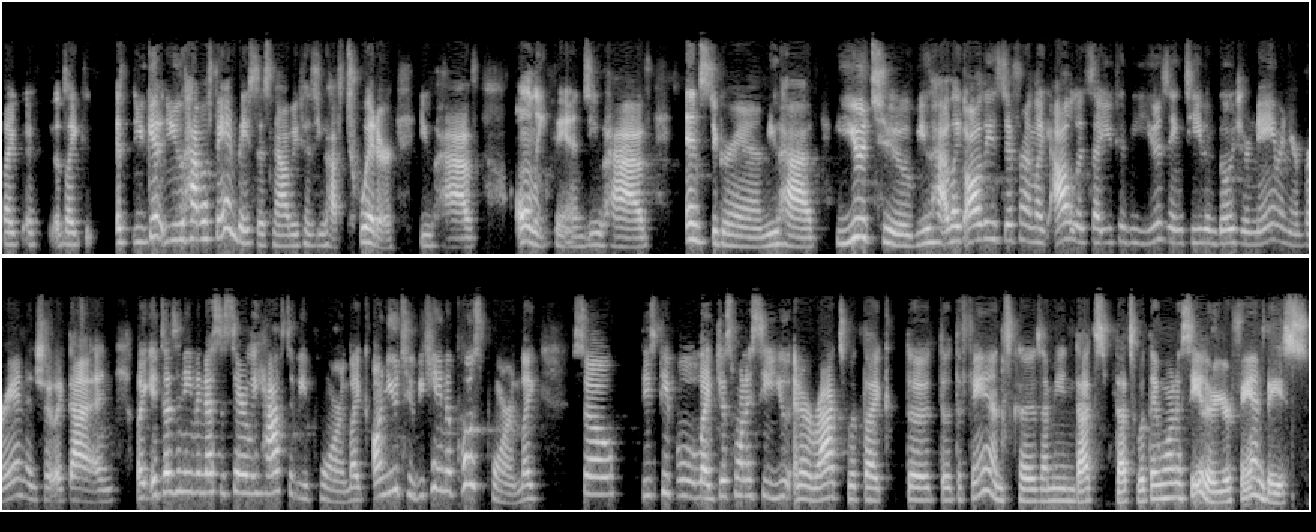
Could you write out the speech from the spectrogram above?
like, if, like. If you get you have a fan basis now because you have Twitter, you have OnlyFans, you have Instagram, you have YouTube, you have like all these different like outlets that you could be using to even build your name and your brand and shit like that. And like it doesn't even necessarily have to be porn. Like on YouTube, you can't even post porn. Like so these people like just want to see you interact with like the the, the fans because I mean that's that's what they want to see. They're your fan base.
